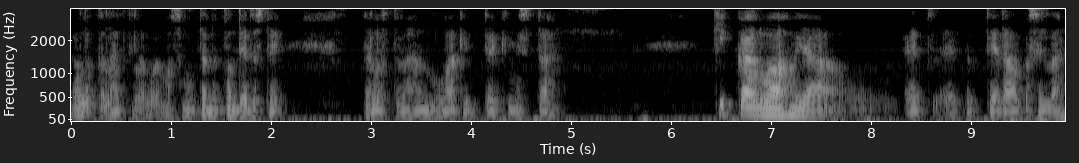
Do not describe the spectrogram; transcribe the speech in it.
olla tällä hetkellä voimassa, mutta nyt on tietysti tällaista vähän lakiteknistä kikkailua, ja et, eipä tiedä, onko sillä,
